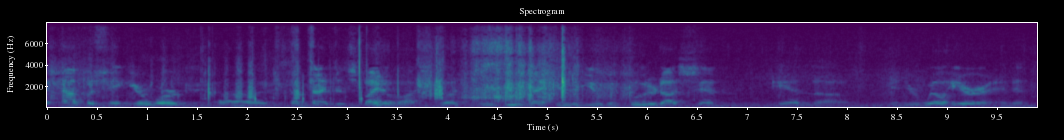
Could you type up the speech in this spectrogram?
in accomplishing your work, uh, sometimes in spite of us. But we do thank you that you've included us in in uh, in your will here and in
